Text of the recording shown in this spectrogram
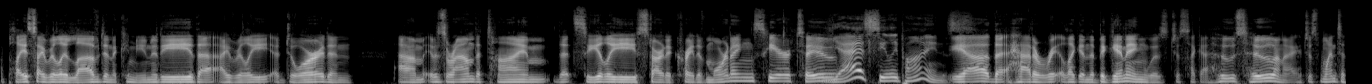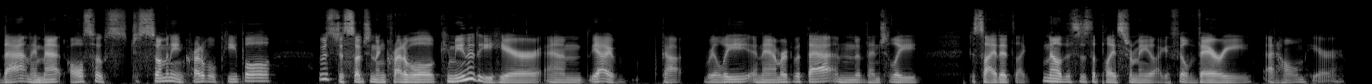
a place I really loved and a community that I really adored. And um, it was around the time that Sealy started Creative Mornings here too. Yes, Sealy Pines. Yeah, that had a re- like in the beginning was just like a who's who, and I just went to that and I met also s- just so many incredible people. It was just such an incredible community here, and yeah, I got really enamored with that, and eventually decided like, no, this is the place for me. Like, I feel very at home here.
